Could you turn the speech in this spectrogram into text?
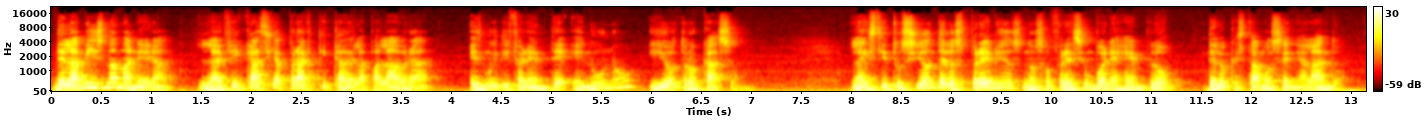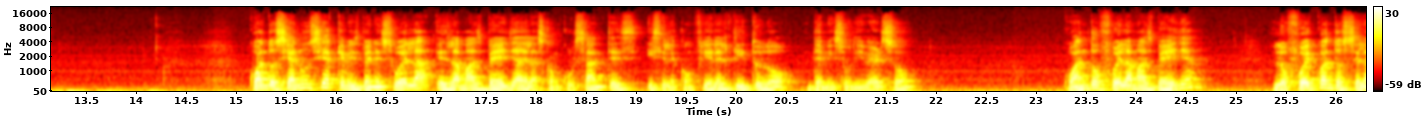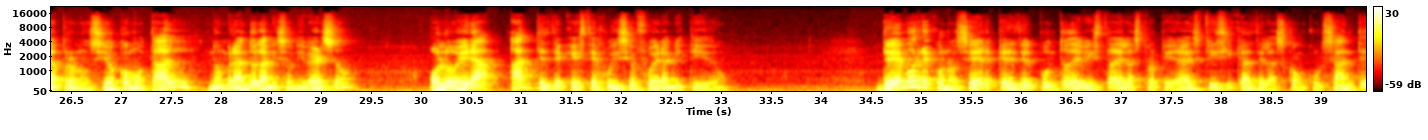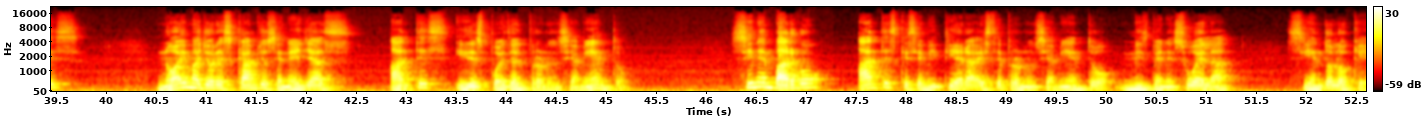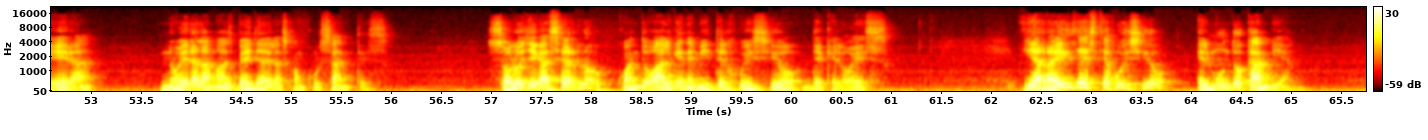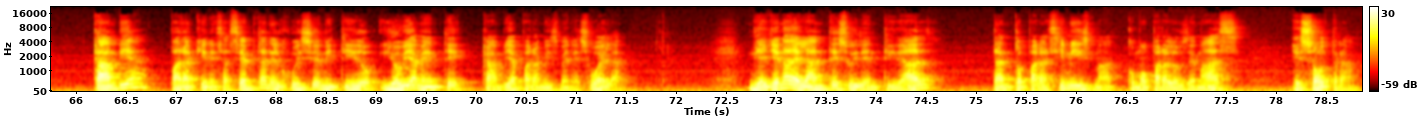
De la misma manera, la eficacia práctica de la palabra es muy diferente en uno y otro caso. La institución de los premios nos ofrece un buen ejemplo de lo que estamos señalando. Cuando se anuncia que Miss Venezuela es la más bella de las concursantes y se le confiere el título de Miss Universo, ¿Cuándo fue la más bella? ¿Lo fue cuando se la pronunció como tal, nombrándola Miss Universo? ¿O lo era antes de que este juicio fuera emitido? Debemos reconocer que desde el punto de vista de las propiedades físicas de las concursantes, no hay mayores cambios en ellas antes y después del pronunciamiento. Sin embargo, antes que se emitiera este pronunciamiento, Miss Venezuela, siendo lo que era, no era la más bella de las concursantes. Solo llega a serlo cuando alguien emite el juicio de que lo es. Y a raíz de este juicio, el mundo cambia. Cambia para quienes aceptan el juicio emitido y obviamente cambia para Miss Venezuela. De allí en adelante su identidad, tanto para sí misma como para los demás, es otra.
